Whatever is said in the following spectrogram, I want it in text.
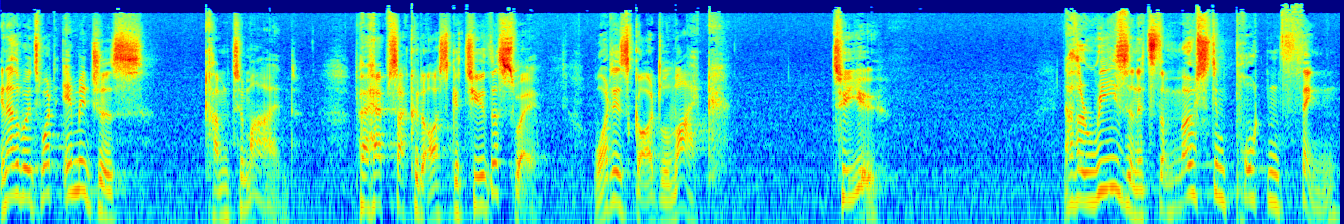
In other words, what images come to mind? Perhaps I could ask it to you this way What is God like to you? Now, the reason it's the most important thing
